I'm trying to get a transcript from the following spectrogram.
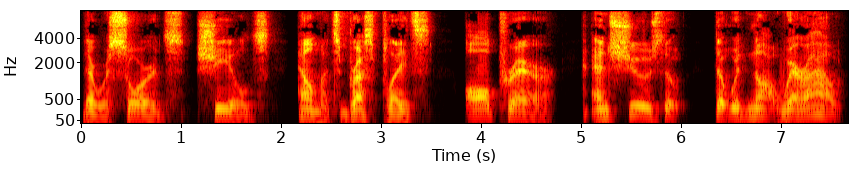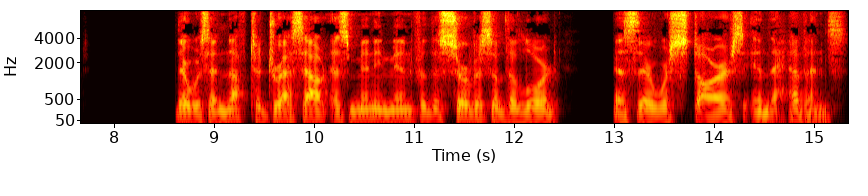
There were swords, shields, helmets, breastplates, all prayer, and shoes that, that would not wear out. There was enough to dress out as many men for the service of the Lord as there were stars in the heavens.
